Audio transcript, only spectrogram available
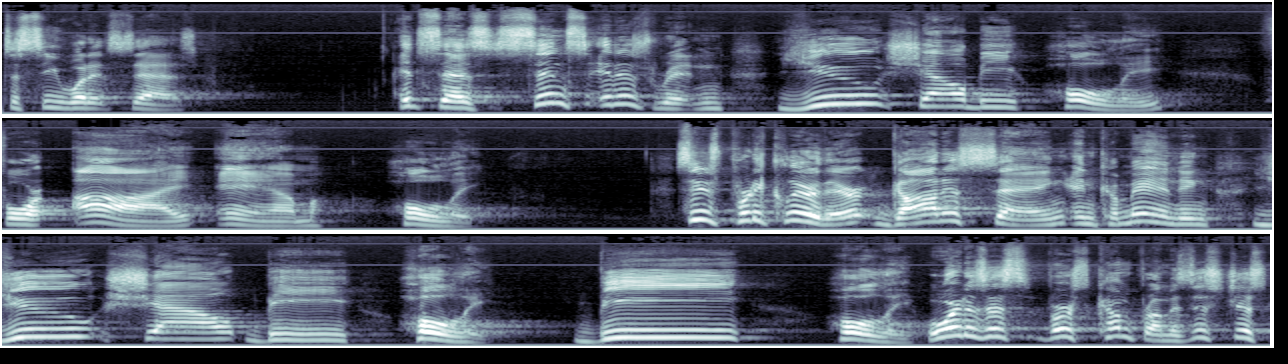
to see what it says. It says, Since it is written, You shall be holy for I am holy. Seems pretty clear there. God is saying and commanding, You shall be holy. Be holy. Where does this verse come from? Is this just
